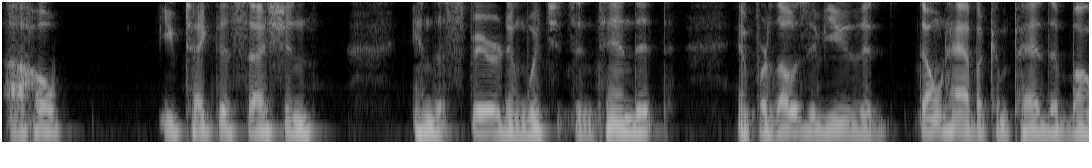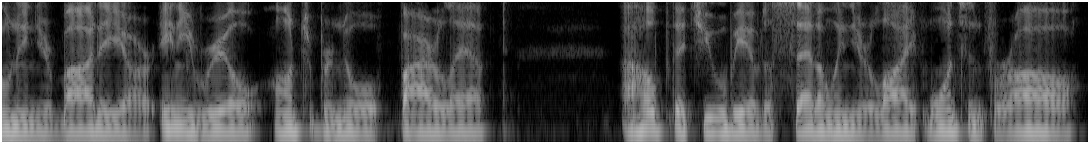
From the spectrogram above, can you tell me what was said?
I hope you take this session in the spirit in which it's intended. And for those of you that don't have a competitive bone in your body or any real entrepreneurial fire left, I hope that you will be able to settle in your life once and for all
